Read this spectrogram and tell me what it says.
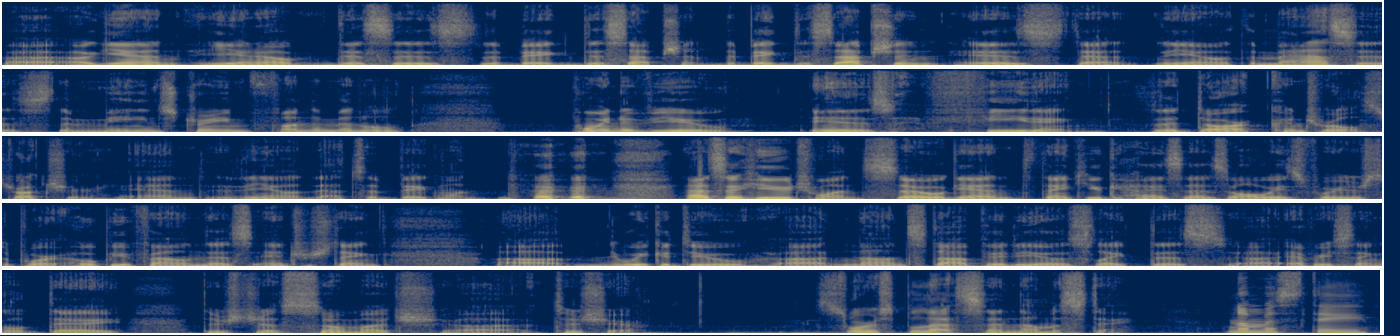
uh, again, you know, this is the big deception. The big deception is that, you know, the masses, the mainstream fundamental point of view is feeding the dark control structure. And, you know, that's a big one. that's a huge one. So, again, thank you guys as always for your support. Hope you found this interesting. Uh, we could do uh, non-stop videos like this uh, every single day there's just so much uh, to share. Source bless and namaste. Namaste.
